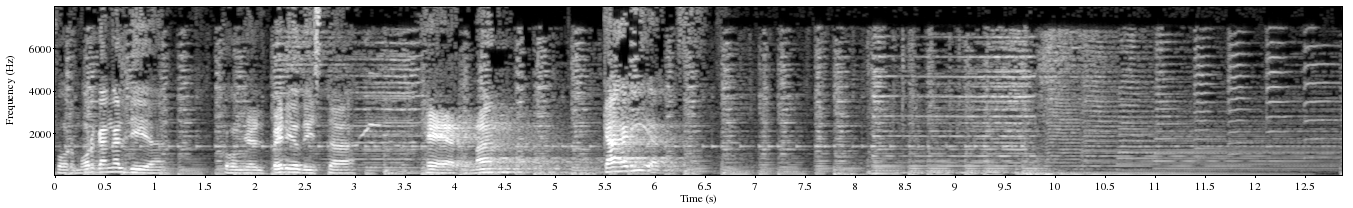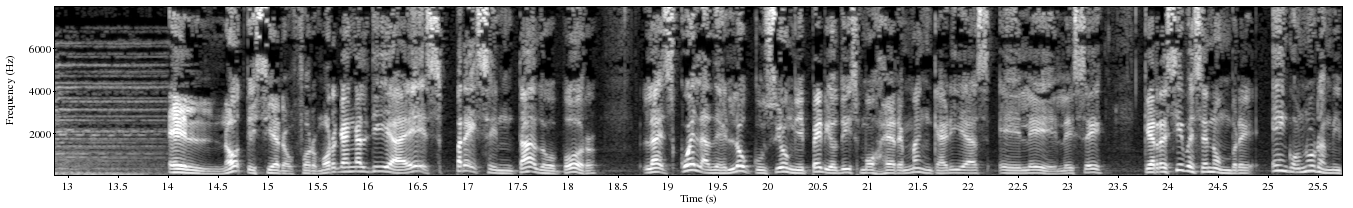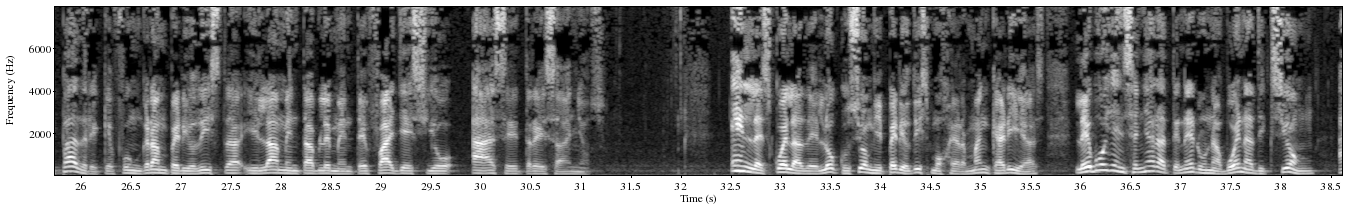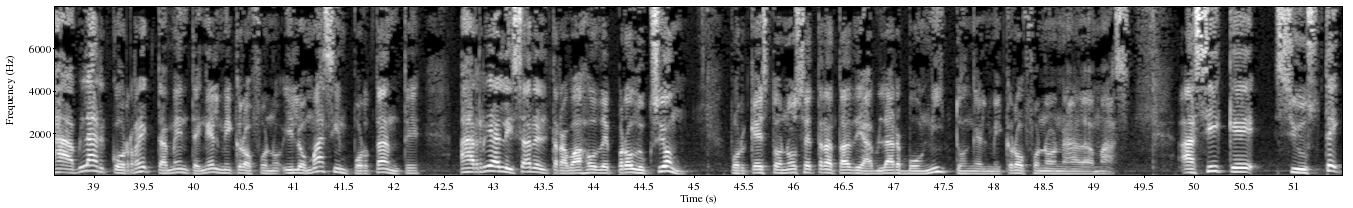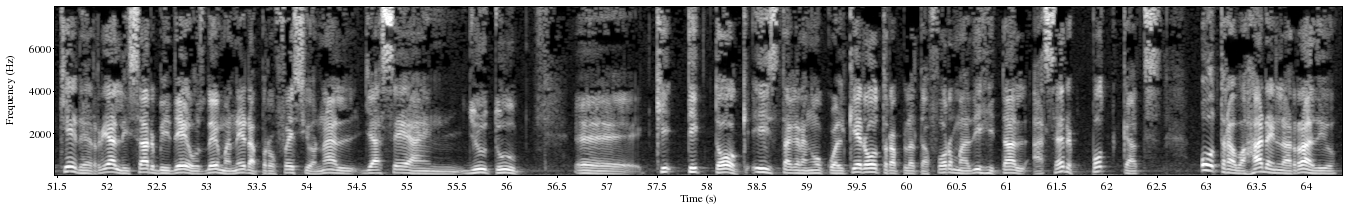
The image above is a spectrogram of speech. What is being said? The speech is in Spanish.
For Morgan al Día con el periodista Germán Carías. El noticiero For Morgan al Día es presentado por la Escuela de Locución y Periodismo Germán Carías LLC que recibe ese nombre en honor a mi padre, que fue un gran periodista y lamentablemente falleció hace tres años. En la Escuela de Locución y Periodismo Germán Carías le voy a enseñar a tener una buena dicción, a hablar correctamente en el micrófono y lo más importante, a realizar el trabajo de producción, porque esto no se trata de hablar bonito en el micrófono nada más. Así que si usted quiere realizar videos de manera profesional, ya sea en YouTube, eh, TikTok, Instagram o cualquier otra plataforma digital, hacer podcasts o trabajar en la radio,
